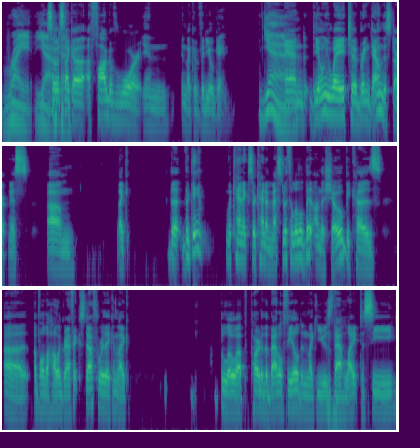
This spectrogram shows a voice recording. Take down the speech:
right. Yeah. so it's like a, a fog of war in in like a video game. yeah. And the only way to bring down this darkness, um, like the the game mechanics are kind of messed with a little bit on the show because uh, of all the holographic stuff where they can like blow up part of the battlefield and like use that Mhm. light to see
